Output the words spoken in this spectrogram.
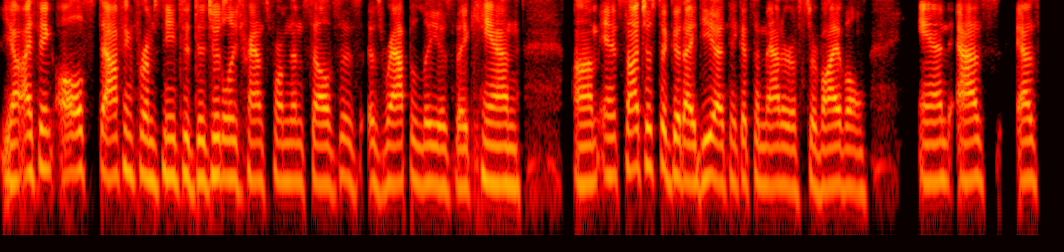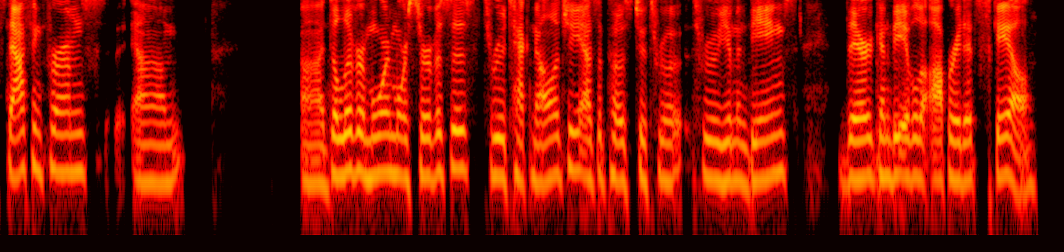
Yeah, I think all staffing firms need to digitally transform themselves as, as rapidly as they can. Um, and it's not just a good idea. I think it's a matter of survival. And as as staffing firms um, uh, deliver more and more services through technology as opposed to through through human beings, they're going to be able to operate at scale.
